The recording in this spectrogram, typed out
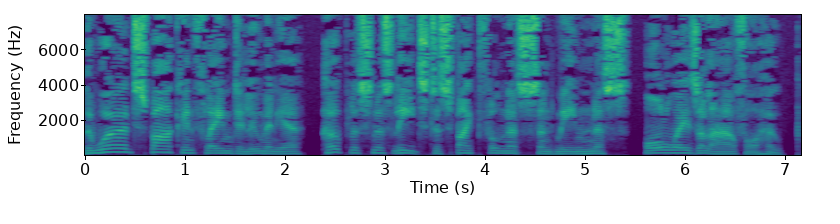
The word spark inflamed Eluminia, hopelessness leads to spitefulness and meanness, always allow for hope.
